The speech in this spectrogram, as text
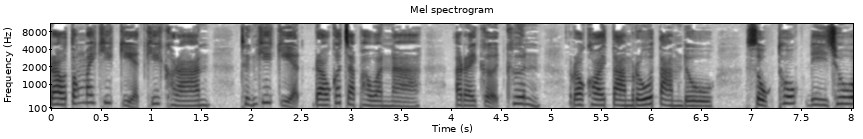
เราต้องไม่ขี้เกียจขี้คร้าน ถึงขี้เกียจเราก็จะภาวนา อะไรเกิดขึ้น เราคอยตามรู้ตามดู สุขทุกข์ดีชั่ว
